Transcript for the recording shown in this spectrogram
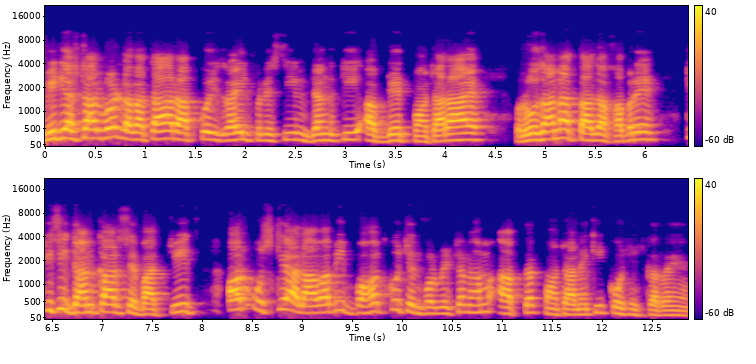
میڈیا سٹار ورلڈ لگاتار آپ کو اسرائیل فلسطین جنگ کی اپڈیٹ پہنچا رہا ہے۔ روزانہ تازہ خبریں، کسی جانکار سے بات چیت اور اس کے علاوہ بھی بہت کچھ انفارمیشن ہم آپ تک پہنچانے کی کوشش کر رہے ہیں۔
